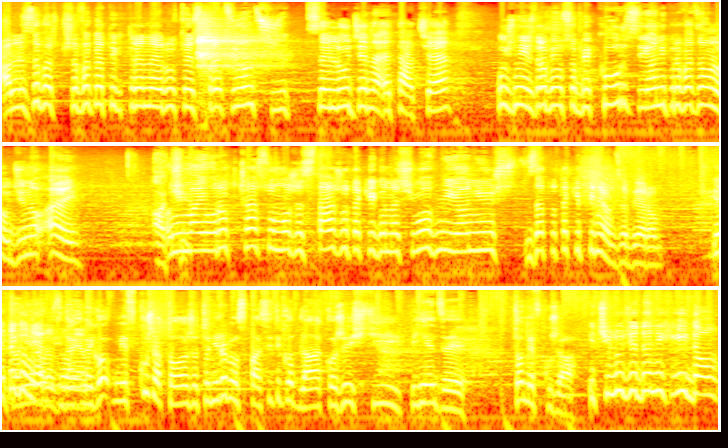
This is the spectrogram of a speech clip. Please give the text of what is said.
Ale zobacz, przewaga tych trenerów to jest pracujący ludzie na etacie. Później zrobią sobie kurs i oni prowadzą ludzi. No ej, A oni ci, mają rok czasu, może stażu takiego na siłowni i oni już za to takie pieniądze biorą. Ja tego oni nie rob- rozumiem. najgo- mnie wkurza to, że to nie robią z pasji, tylko dla korzyści, pieniędzy. To mnie wkurza. I ci ludzie do nich idą.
